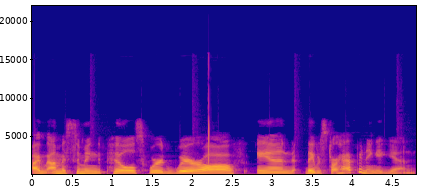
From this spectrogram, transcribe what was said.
I'm, I'm assuming the pills would wear off and they would start happening again.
